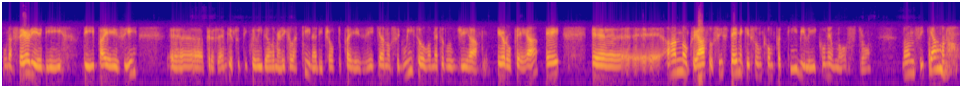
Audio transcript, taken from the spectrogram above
una serie di, di paesi eh, per esempio tutti quelli dell'America Latina, 18 paesi, che hanno seguito la metodologia europea e eh, hanno creato sistemi che sono compatibili con il nostro. Non si chiamano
